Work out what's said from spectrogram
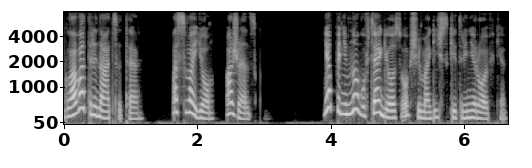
Глава 13. О своем, о женском. Я понемногу втягивалась в общие магические тренировки.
